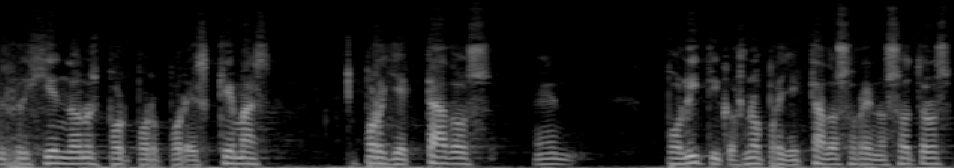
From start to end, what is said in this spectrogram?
rigiéndonos por, por, esquemas proyectados, eh, políticos, no proyectados sobre nosotros,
